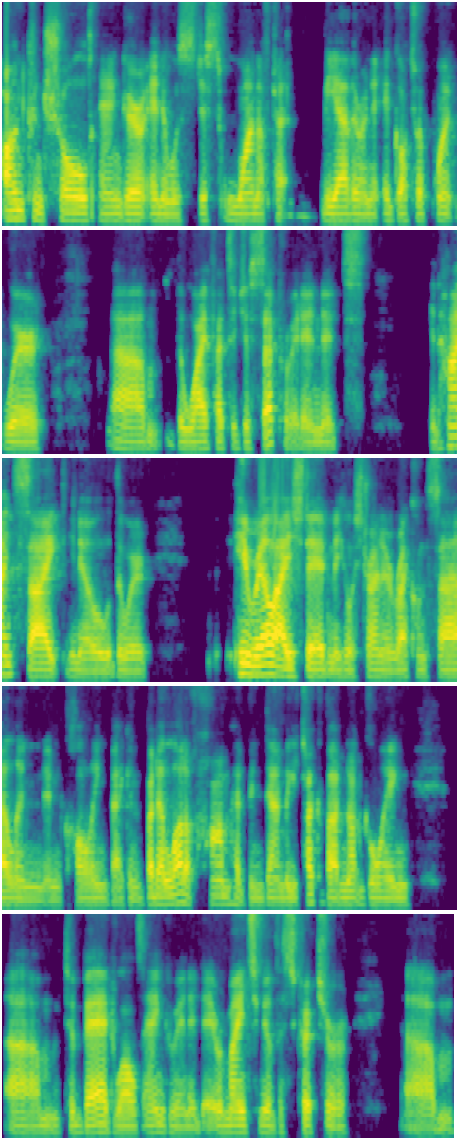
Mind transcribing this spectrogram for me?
uncontrolled anger and it was just one after the other and it, got to a point where um, the wife had to just separate and it's in hindsight you know there were he realized it and he was trying to reconcile and, and calling back and but a lot of harm had been done but you talk about not going um, to bed while angry, and it, it, reminds me of the scripture um,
